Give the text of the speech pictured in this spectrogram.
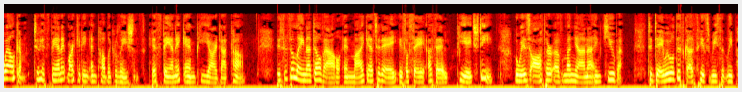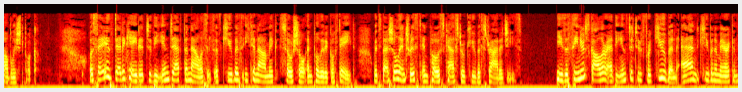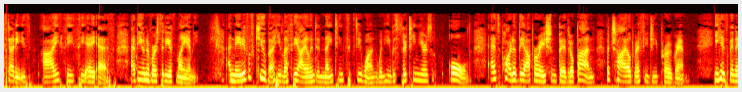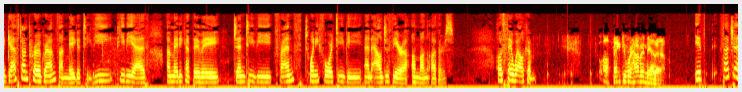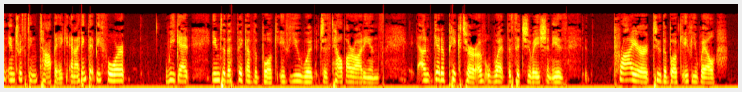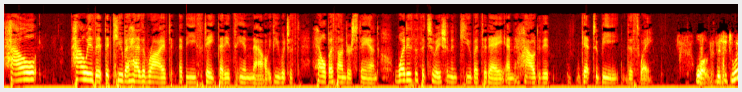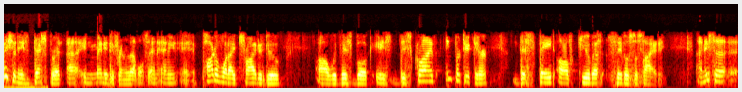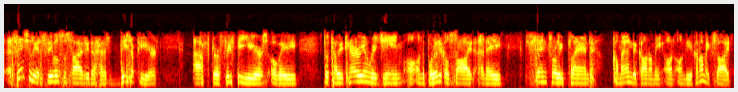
Welcome to Hispanic Marketing and Public Relations, HispanicMPR.com. This is Elena Del Val, and my guest today is Jose Azel, PhD, who is author of Mañana in Cuba. Today we will discuss his recently published book. Jose is dedicated to the in-depth analysis of Cuba's economic, social, and political state, with special interest in post-Castro Cuba strategies. He's a senior scholar at the Institute for Cuban and Cuban American Studies, ICCAS, at the University of Miami. A native of Cuba, he left the island in 1961 when he was 13 years old as part of the Operation Pedro Pan, a child refugee program. He has been a guest on programs on Mega TV, PBS, America TV, Gen TV, France 24 TV, and Al Jazeera, among others. Jose, welcome. Well, thank you for having me, Elena. It's such an interesting topic, and I think that before we get into the thick of the book, if you would just help our audience um, get a picture of what the situation is prior to the book, if you will. How how is it that Cuba has arrived at the state that it's in now? If you would just help us understand what is the situation in Cuba today and how did it get to be this way? Well, the situation is desperate uh, in many different levels, and and in, uh, part of what I try to do uh, with this book is describe, in particular, the state of Cuba's civil society, and it's a, essentially a civil society that has disappeared after 50 years of a totalitarian regime on the political side and a centrally planned command economy on, on the economic side.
